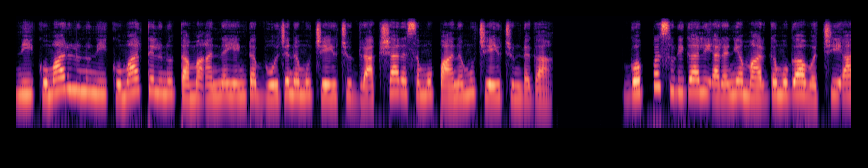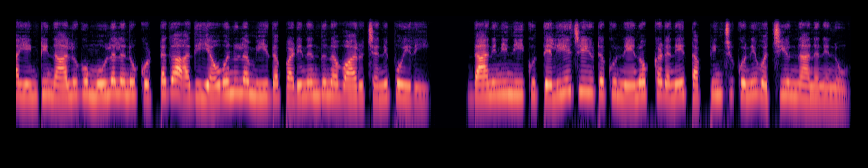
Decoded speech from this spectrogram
నీ కుమారులను నీ కుమార్తెలను తమ అన్న ఎంట భోజనము చేయుచు ద్రాక్షారసము పానము చేయుచుండగా. గొప్ప సుడిగాలి అరణ్య మార్గముగా వచ్చి ఆ ఇంటి నాలుగు మూలలను కొట్టగా అది యౌవనుల మీద పడినందున వారు చనిపోయిరి. దానిని నీకు తెలియజేయుటకు నేనొక్కడనే తప్పించుకొని వచ్చియున్నాననెను.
